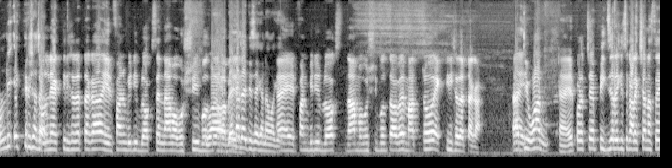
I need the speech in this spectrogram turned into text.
অনলি একত্রিশ হাজার? অনলি একত্রিশ হাজার টাকা। ইরফান বিডি ব্লগস এর নাম অবশ্যই বলতে হবে। দেখা যাইতেছে এখানে আমাকে। হ্যাঁ ইরফান বিডি ব্লগস নাম অবশ্যই বলতে হবে। মাত্র একত্রিশ হাজার টাকা। থার্টি ওয়ান হ্যাঁ এরপর হচ্ছে পিক্সেলের কিছু কালেকশন আছে।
